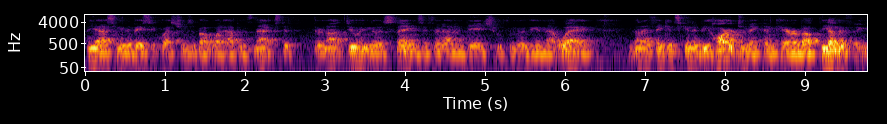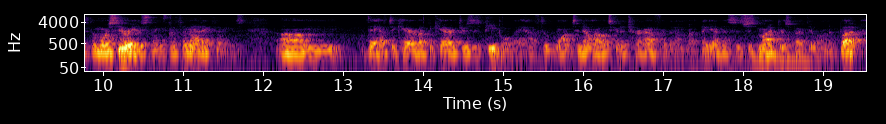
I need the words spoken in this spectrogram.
be asking the basic questions about what happens next. If they're not doing those things, if they're not engaged with the movie in that way, then I think it's going to be hard to make them care about the other things, the more serious things, the thematic things. Um, they have to care about the characters as people. They have to want to know how it's going to turn out for them. Again, this is just my perspective on it. But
